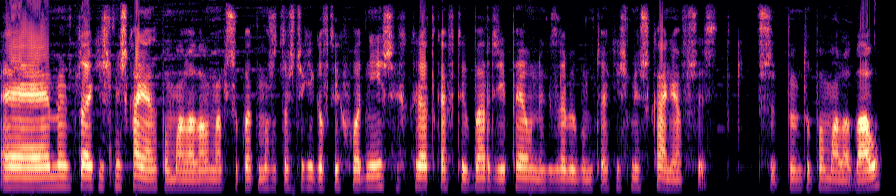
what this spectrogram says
e, bym tutaj jakieś mieszkania pomalował, na przykład może coś takiego w tych chłodniejszych kratkach, w tych bardziej pełnych, zrobiłbym tu jakieś mieszkania wszystkie, wszy- bym tu pomalował.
